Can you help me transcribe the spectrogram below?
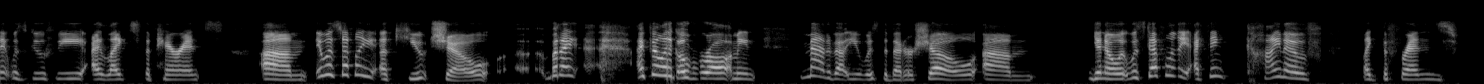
It was goofy. I liked the parents. Um, it was definitely a cute show, uh, but I I feel like overall, I mean, Mad About You was the better show. Um, you know, it was definitely I think kind of like the friends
